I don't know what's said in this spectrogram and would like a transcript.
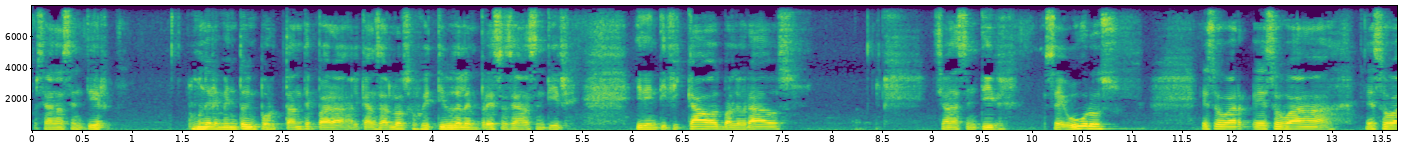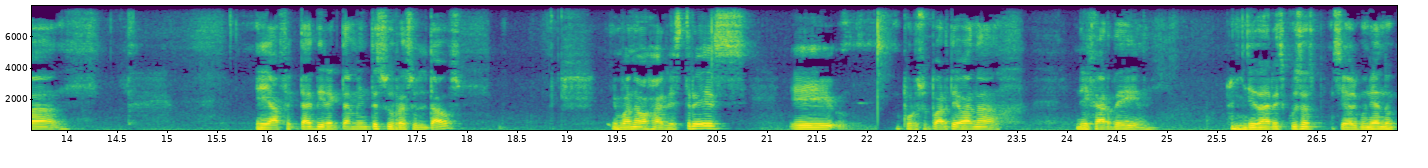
se van a sentir un elemento importante para alcanzar los objetivos de la empresa, se van a sentir identificados, valorados, se van a sentir seguros. Eso va, eso va, eso va a eh, afectar directamente sus resultados. Van a bajar el estrés, eh, por su parte van a dejar de, de dar excusas si algún día no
